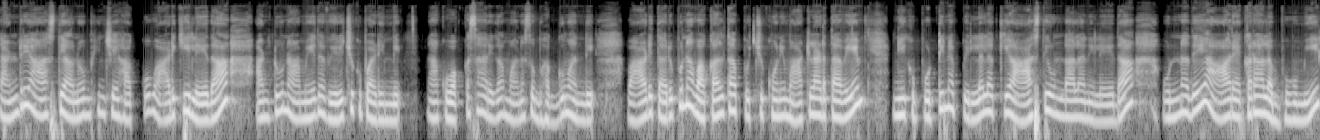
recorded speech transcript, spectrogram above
తండ్రి ఆస్తి అనుభవించే హక్కు వాడికి లేదా? అంటూ నా మీద విరుచుకుపడింది. నాకు ఒక్కసారిగా మనసు భగ్గుమంది. వాడి తరపు తరపున వకల్తా పుచ్చుకొని మాట్లాడతావే? నీకు పుట్టిన పిల్లలకి ఆస్తి ఉండాలని లేదా? ఉన్నదే ఆరెకరాల భూమి.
